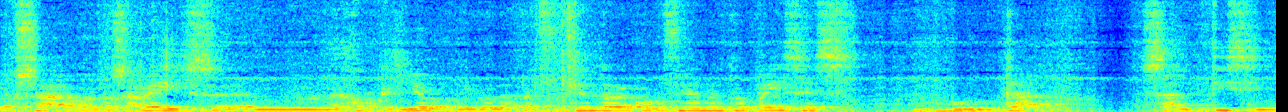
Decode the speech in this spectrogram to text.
lo, sa- lo sabéis eh, mejor que yo. Digo, la percepción de la corrupción en nuestro país es brutal, es altísima.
